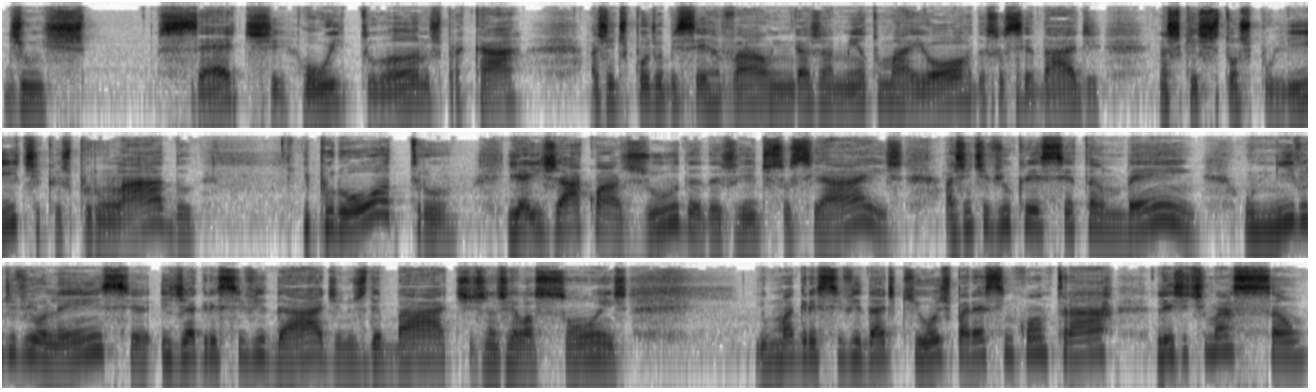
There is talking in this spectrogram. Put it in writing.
de uns sete, oito anos para cá, a gente pôde observar um engajamento maior da sociedade nas questões políticas, por um lado, e por outro, e aí já com a ajuda das redes sociais, a gente viu crescer também o nível de violência e de agressividade nos debates, nas relações, e uma agressividade que hoje parece encontrar legitimação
